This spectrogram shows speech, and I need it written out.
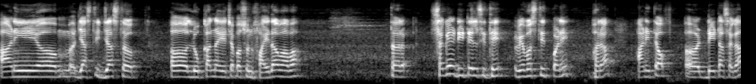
आणि जास्तीत जास्त लोकांना याच्यापासून फायदा व्हावा. तर सगळे डिटेल्स इथे व्यवस्थितपणे भरा आणि त्या डेटा सगळा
